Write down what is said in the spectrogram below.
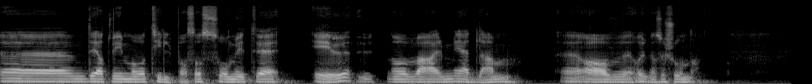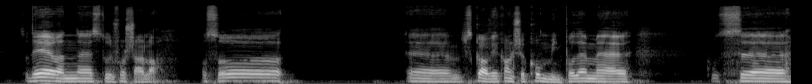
eh, det at vi må tilpasse oss så mye til EU uten å være medlem eh, av organisasjonen. Da. Så det er jo en uh, stor forskjell. da. Og så skal vi kanskje komme inn på det med hvordan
